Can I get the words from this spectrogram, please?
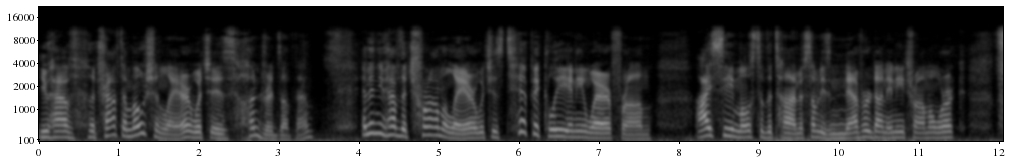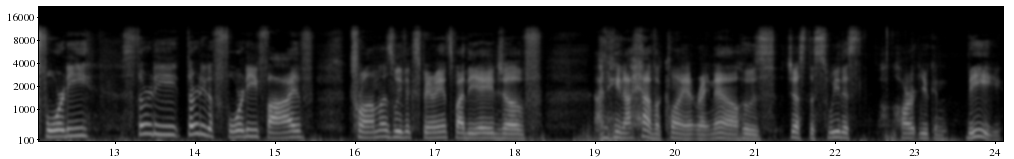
You have the trapped emotion layer, which is hundreds of them. And then you have the trauma layer, which is typically anywhere from, I see most of the time, if somebody's never done any trauma work, 40, 30, 30 to 45 traumas we've experienced by the age of, I mean, I have a client right now who's just the sweetest heart you can be.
